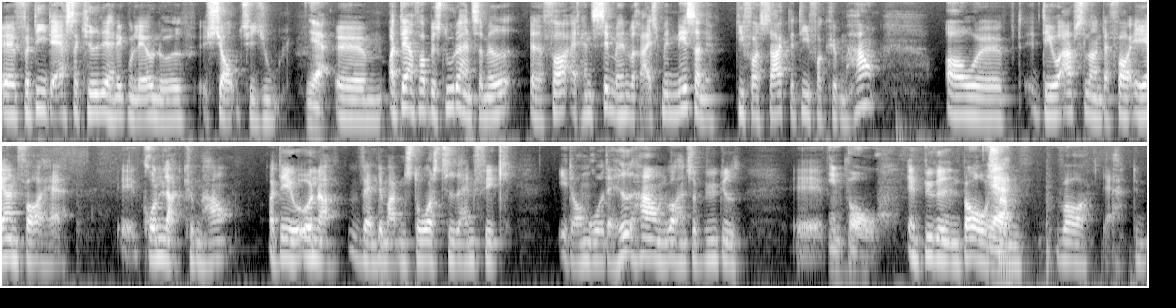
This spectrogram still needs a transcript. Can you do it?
øh, fordi det er så kedeligt, at han ikke må lave noget sjovt til jul. Ja. Øhm, og derfor beslutter han sig med øh, for, at han simpelthen vil rejse med nisserne. De får sagt, at de er fra København, og øh, det er jo Absalon, der får æren for at have øh, grundlagt København. Og det er jo under Valdemar den Stores tid, at han fik et område, der hed Havn, hvor han så byggede En borg. han byggede en borg, ja. som, hvor ja, det,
